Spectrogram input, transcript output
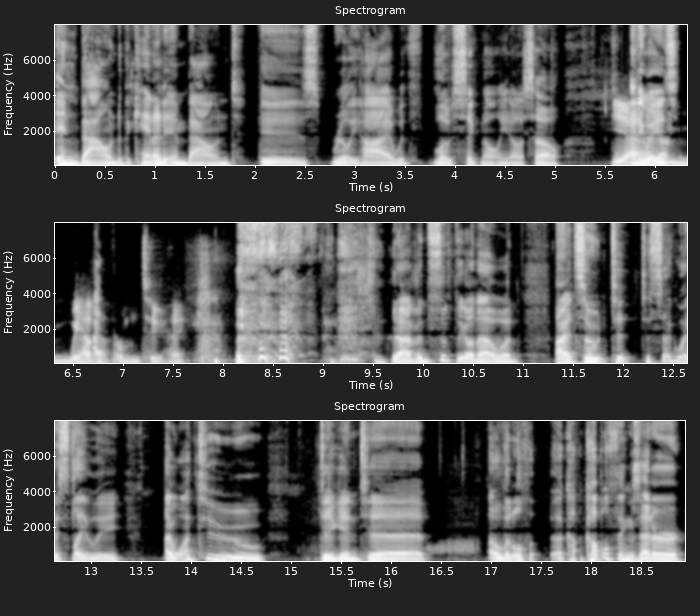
inbound, the Canada inbound is really high with low signal, you know. So yeah. Anyways, we have that I, problem too. Hey. yeah, I've been sifting on that one. All right, so to to segue slightly, I want to dig into a little a couple things that are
